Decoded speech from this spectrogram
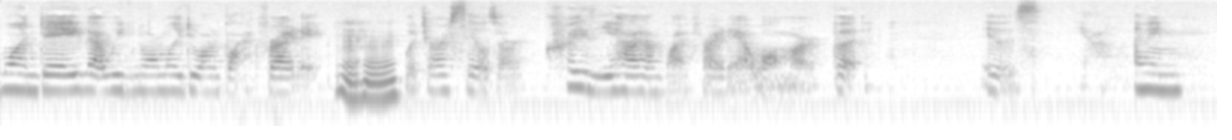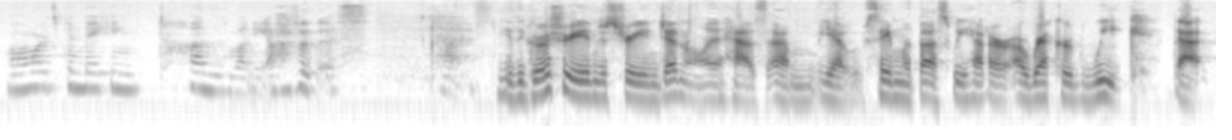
one day that we'd normally do on Black Friday, hmm which our sales are crazy high on Black Friday at Walmart. But it was, yeah. I mean, Walmart's been making tons of money off of this. Tons. Yeah, the grocery industry in general, it has. Um, yeah, same with us. We had our, a record week that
